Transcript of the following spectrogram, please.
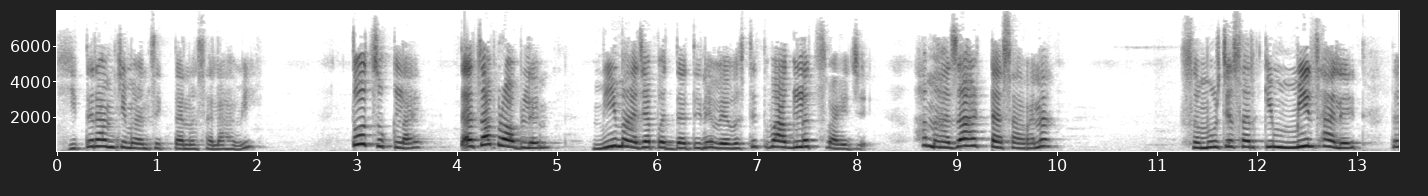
ही तर आमची मानसिकता नसायला हवी. तो चुकलाय त्याचा प्रॉब्लेम मी माझ्या पद्धतीने व्यवस्थित वागलंच पाहिजे. हा माझा हट्ट असावा ना? समोरच्यासारखी मी झाले तर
